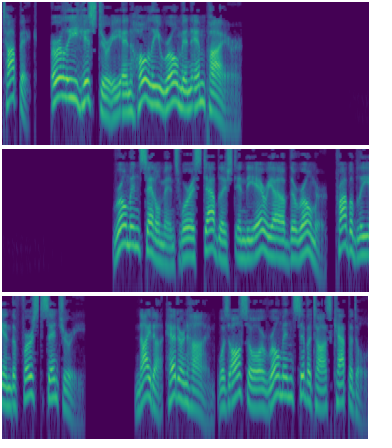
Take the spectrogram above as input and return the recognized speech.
Topic: Early history and Holy Roman Empire. Roman settlements were established in the area of the Römer, probably in the 1st century. Nida was also a Roman civitas capital.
